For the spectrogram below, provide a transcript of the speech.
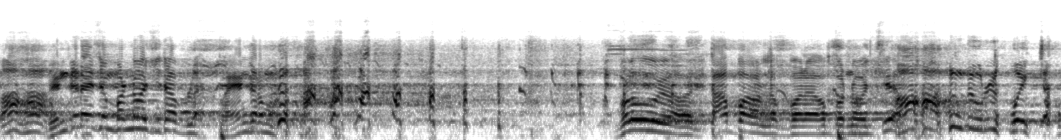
ஆஹா. வெங்கடேசன் பண்ண வச்சுட்டாப்ல பயங்கரமா. அவ்வளவு டாப்பா பண்ண வச்சு ஆந்து உள்ள போயிட்டான்.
